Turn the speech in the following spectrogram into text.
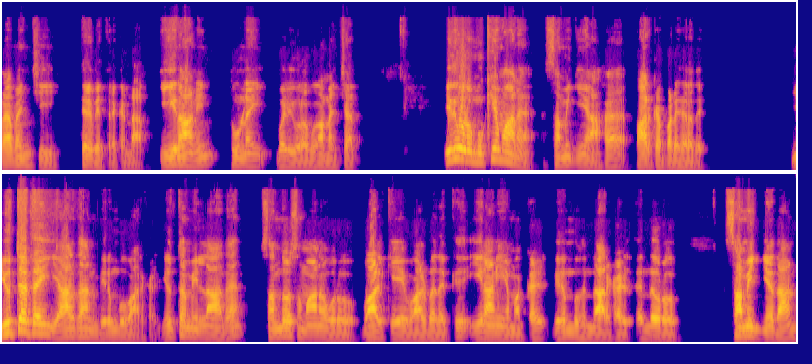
ரவஞ்சி தெரிவித்திருக்கின்றார். ஈரானின் துணை வெளியுறவு அமைச்சர். இது ஒரு முக்கியமான சமிக்கையாக பார்க்கப்படுகிறது. யுத்தத்தை யார்தான் விரும்புவார்கள்? யுத்தம் இல்லாத சந்தோஷமான ஒரு வாழ்க்கையை வாழ்வதற்கு ஈரானிய மக்கள் விரும்புகின்றார்கள் என்ற ஒரு சமிக்ஞை தான்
